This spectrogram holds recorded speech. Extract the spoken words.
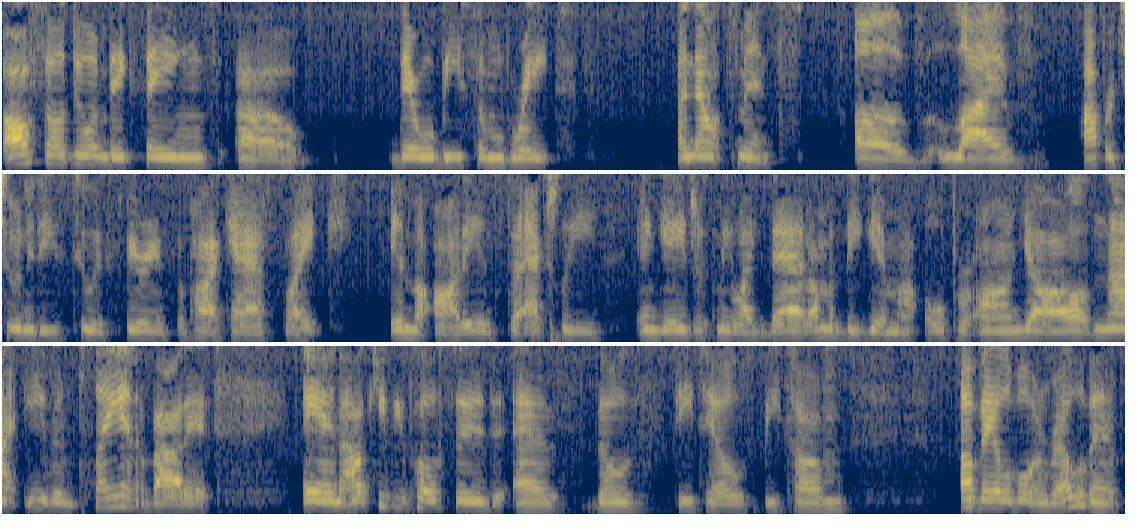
also doing big things. Uh, there will be some great announcements of live opportunities to experience the podcast, like in the audience to actually engage with me like that. I'm gonna be getting my Oprah on, y'all. Not even playing about it. And I'll keep you posted as those details become available and relevant.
